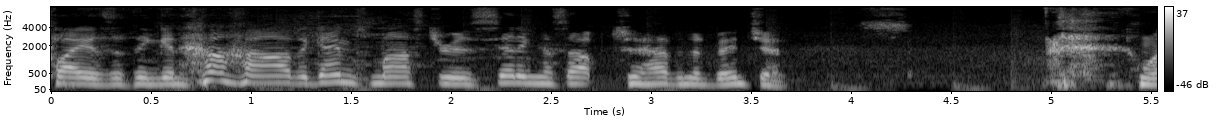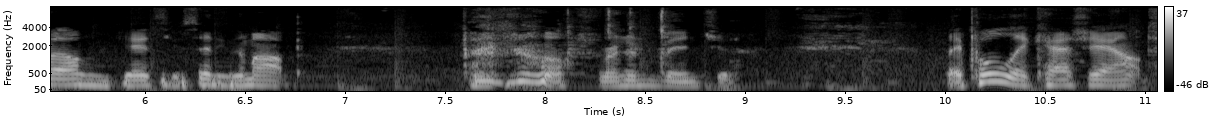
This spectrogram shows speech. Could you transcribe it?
players are thinking, haha, the games master is setting us up to have an adventure. well, yes, you're setting them up, but not for an adventure. They pull their cash out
